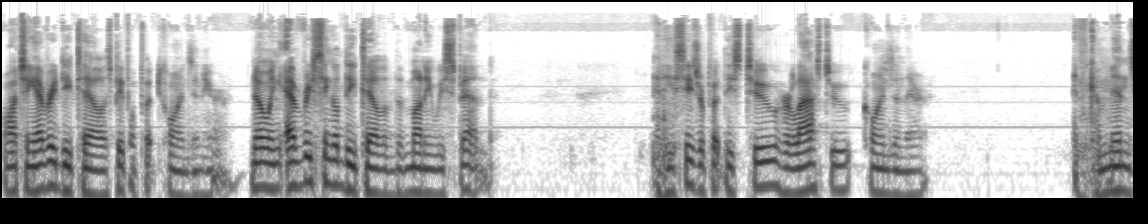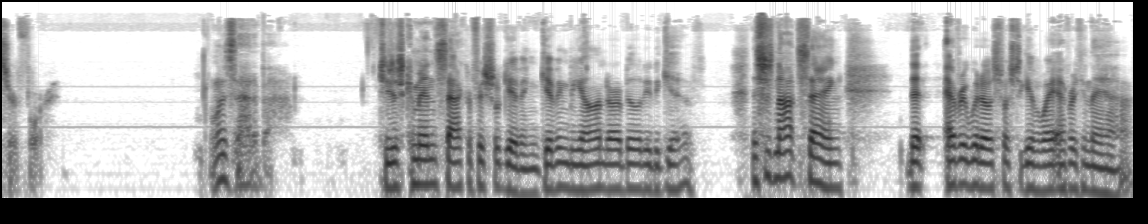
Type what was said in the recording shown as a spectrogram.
watching every detail as people put coins in here, knowing every single detail of the money we spend. And he sees her put these two, her last two coins in there, and commends her for it. What is that about? Jesus commends sacrificial giving, giving beyond our ability to give. This is not saying that every widow is supposed to give away everything they have.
